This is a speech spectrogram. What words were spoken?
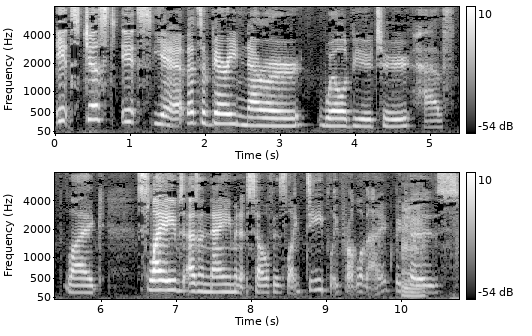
It's just, it's, yeah, that's a very narrow worldview to have. Like, slaves as a name in itself is, like, deeply problematic because,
